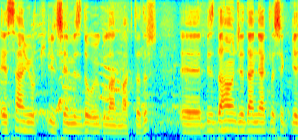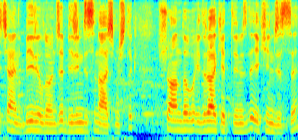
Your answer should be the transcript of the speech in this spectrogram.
e, Esenyurt ilçemizde uygulanmaktadır. E, Biz daha önceden yaklaşık geçen bir yıl önce birincisini açmıştık. Şu anda bu idrak ettiğimizde ikincisi.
